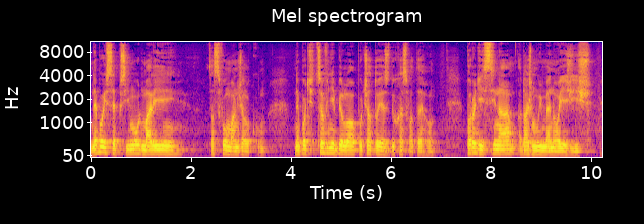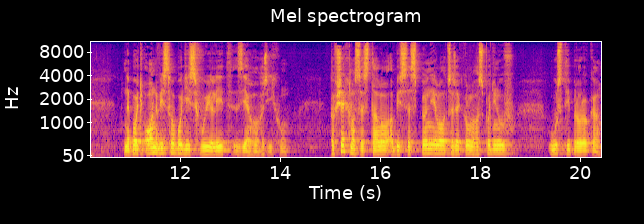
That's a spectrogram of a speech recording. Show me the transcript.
neboj se přijmout Marii za svou manželku, neboť co v ní bylo, počato je z Ducha Svatého. Porodí syna a dáš mu jméno Ježíš, neboť on vysvobodí svůj lid z jeho hříchu. To všechno se stalo, aby se splnilo, co řekl hospodinův ústy proroka.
